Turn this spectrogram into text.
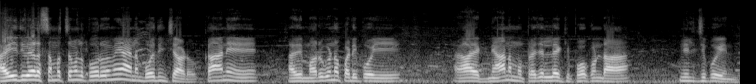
ఐదు వేల సంవత్సరాల పూర్వమే ఆయన బోధించాడు. కానీ అది మరుగున పడిపోయి ఆ జ్ఞానము ప్రజల్లోకి పోకుండా నిలిచిపోయింది.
